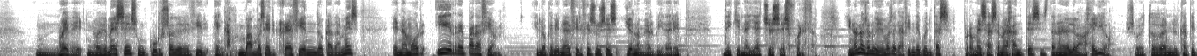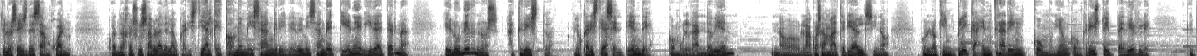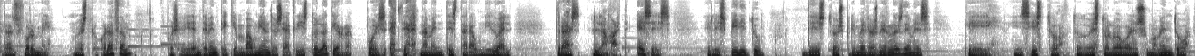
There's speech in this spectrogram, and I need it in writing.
nueve, nueve meses, un curso de decir, venga, vamos a ir creciendo cada mes en amor y reparación. Y lo que viene a decir Jesús es, yo no me olvidaré de quien haya hecho ese esfuerzo. Y no nos olvidemos de que a fin de cuentas promesas semejantes están en el Evangelio, sobre todo en el capítulo 6 de San Juan, cuando Jesús habla de la Eucaristía. El que come mi sangre y bebe mi sangre tiene vida eterna. El unirnos a Cristo. La Eucaristía se entiende comulgando bien, no la cosa material, sino con lo que implica entrar en comunión con Cristo y pedirle que transforme nuestro corazón, pues evidentemente quien va uniéndose a Cristo en la tierra, pues eternamente estará unido a Él tras la muerte. Ese es el espíritu de estos primeros viernes de mes que, insisto, todo esto luego en su momento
